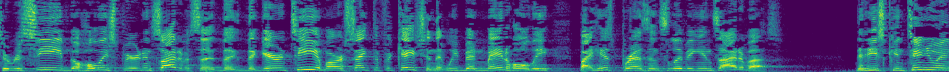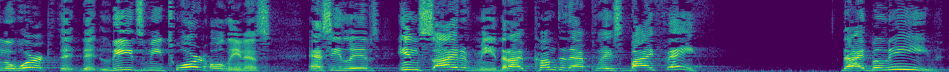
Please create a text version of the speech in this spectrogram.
to receive the Holy Spirit inside of us, the, the, the, guarantee of our sanctification, that we've been made holy by His presence living inside of us. That He's continuing a work that, that leads me toward holiness as He lives inside of me. That I've come to that place by faith. That I believe.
